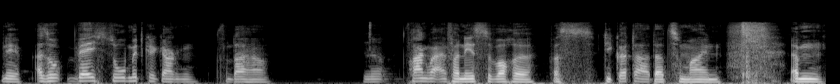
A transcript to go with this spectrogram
nee, also wäre ich so mitgegangen, von daher. Ja. Fragen wir einfach nächste Woche, was die Götter dazu meinen. Ähm,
